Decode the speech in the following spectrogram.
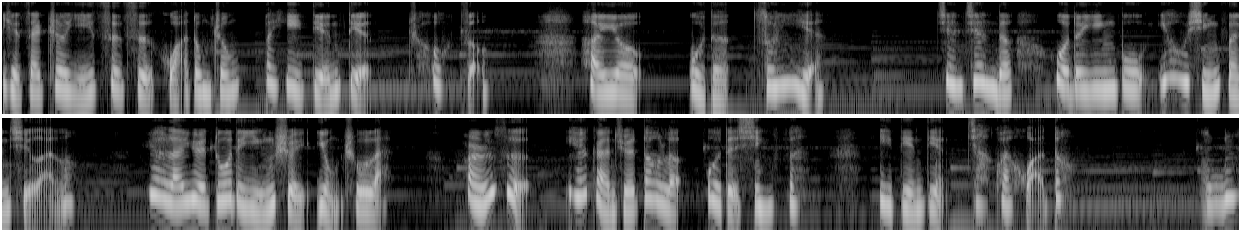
也在这一次次滑动中被一点点抽走，还有我的尊严。渐渐的，我的阴部又兴奋起来了，越来越多的饮水涌出来，儿子也感觉到了我的兴奋，一点点加快滑动。嗯，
